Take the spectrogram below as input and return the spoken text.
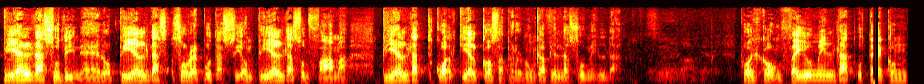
Pierda su dinero, pierda su reputación, pierda su fama, pierda cualquier cosa, pero nunca pierda su humildad. Porque con fe y humildad usted con-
